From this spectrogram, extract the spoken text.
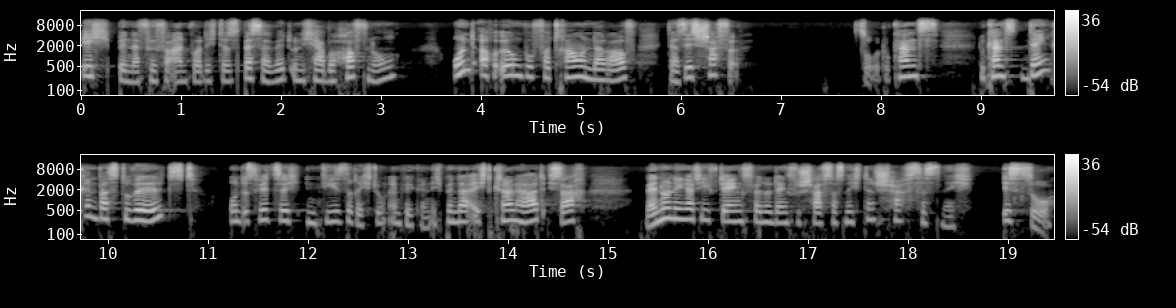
ich bin dafür verantwortlich, dass es besser wird und ich habe Hoffnung und auch irgendwo Vertrauen darauf, dass ich es schaffe. So, du kannst, du kannst denken, was du willst und es wird sich in diese Richtung entwickeln. Ich bin da echt knallhart. Ich sag, wenn du negativ denkst, wenn du denkst, du schaffst das nicht, dann schaffst es nicht. Ist so.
